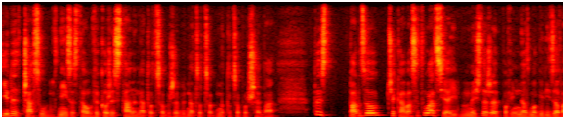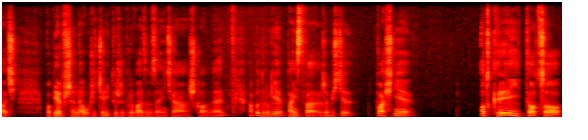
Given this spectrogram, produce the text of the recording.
ile czasu w niej zostało wykorzystane na to, co, żeby, na, to, co, na to, co potrzeba, to jest bardzo ciekawa sytuacja i myślę, że powinna zmobilizować po pierwsze nauczycieli, którzy prowadzą zajęcia szkolne, a po drugie Państwa, żebyście właśnie odkryli to, co,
